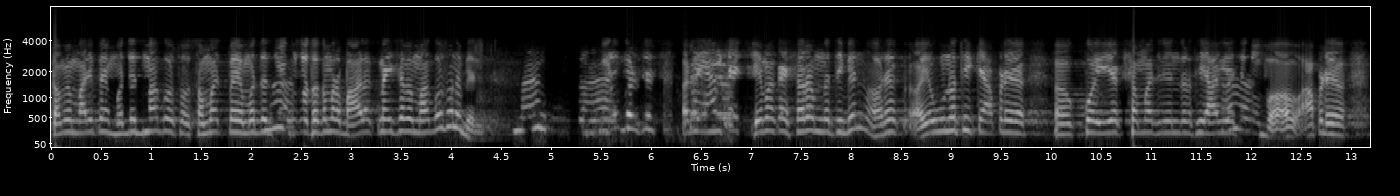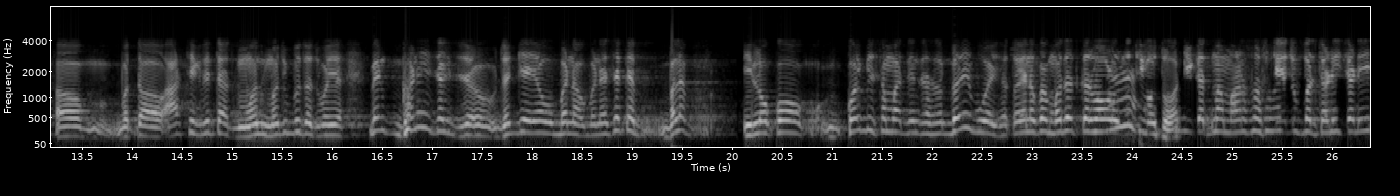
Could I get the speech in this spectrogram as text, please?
તમે મારી પાસે મદદ માંગો છો સમાજ પાસે મદદ. માંગો છો તો તમારા બાળકના હિસાબે માંગો છો ને બેન. બરોબર છે. એટલે ઈ એમાં કઈ શરમ નથી બેન. હરેક એવું નથી કે આપણે કોઈ એક સમાજની અંદરથી આવીએ છીએ તો આપણે આર્થિક રીતે મજબૂત જ હોઈએ. બેન ઘણી જગ્યાએ એવું બનાવ બને છે કે ભલે એ લોકો કોઈ બી સમાજની અંદર ગરીબ હોય છે તો એને કોઈ મદદ કરવા વાળું. નથી હોતું. હકીકતમાં માણસો સ્ટેજ ઉપર ચડી ચડી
